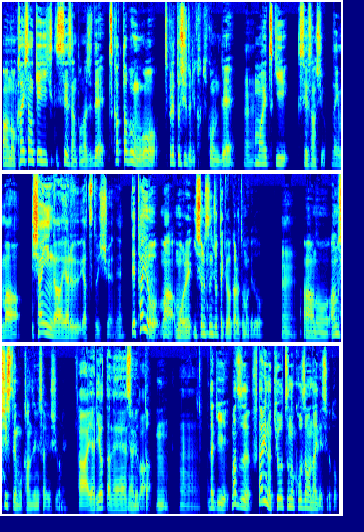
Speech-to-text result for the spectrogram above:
あの、会社の経費生産と同じで、使った分をスプレッドシートに書き込んで、うん。毎月生産しよう。だからまあ、社員がやるやつと一緒やね。で、太陽、うまあ、もう俺一緒に住んじゃったき分かると思うけど、うん。あの、あのシステムを完全に採用しようね。ああ、やりよったね、それは。やりよった。うん。うん。だき、まず、二人の共通の口座はないですよと。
